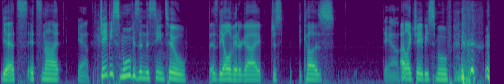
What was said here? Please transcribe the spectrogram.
Yeah, it's it's not. Yeah. JB Smoove is in this scene too. as the elevator guy just because Yeah. I like JB Smoove.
